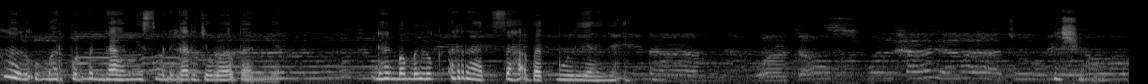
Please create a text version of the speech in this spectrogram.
Lalu Umar pun menangis mendengar jawabannya dan memeluk erat sahabat mulianya itu. Masya Allah.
